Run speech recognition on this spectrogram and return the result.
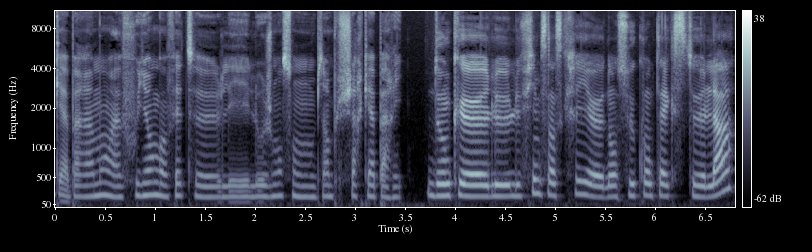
qu'apparemment à Fuyang, en fait, euh, les logements sont bien plus chers qu'à Paris. Donc euh, le, le film s'inscrit euh, dans ce contexte-là.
